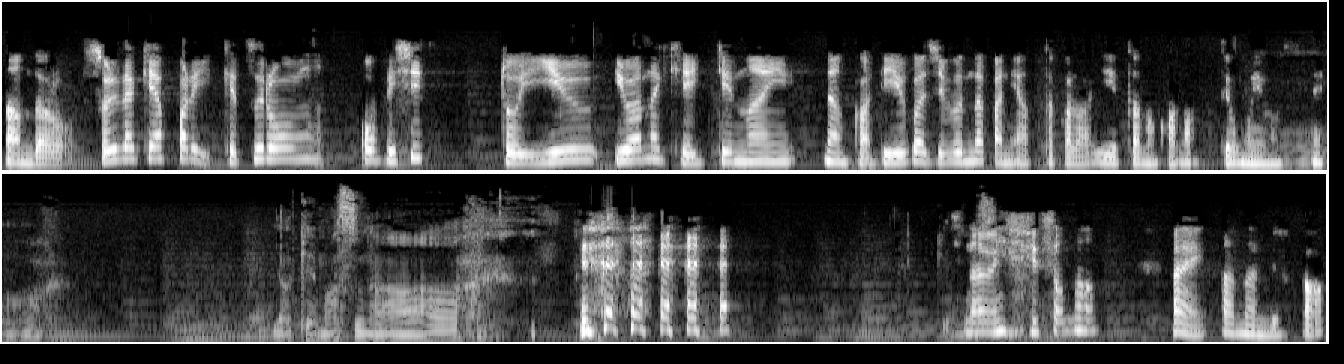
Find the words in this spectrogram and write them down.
なんだろう。それだけやっぱり結論をビシッと言う、言わなきゃいけない、なんか理由が自分の中にあったから言えたのかなって思いますね。焼けますなぁ ちなみに、その、はい、あ、何ですか？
